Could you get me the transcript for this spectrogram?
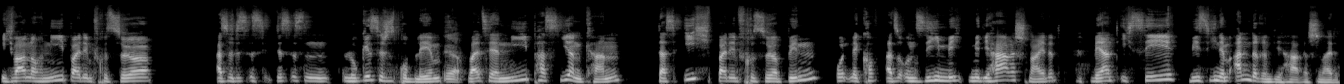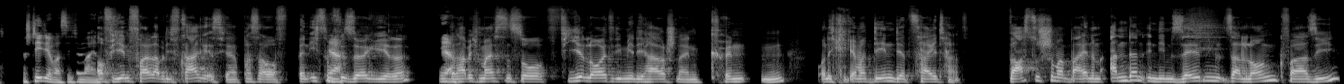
Ich war noch nie bei dem Friseur, also das ist, das ist ein logistisches Problem, ja. weil es ja nie passieren kann, dass ich bei dem Friseur bin und eine Kopf, also und sie mich, mir die Haare schneidet, während ich sehe, wie sie einem anderen die Haare schneidet. Versteht ihr, was ich meine? Auf jeden Fall, aber die Frage ist ja, pass auf, wenn ich zum Ja. Friseur gehe, Ja. dann habe ich meistens so vier Leute, die mir die Haare schneiden könnten und ich kriege einfach den, der Zeit hat. Warst du schon mal bei einem anderen in demselben Salon quasi?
